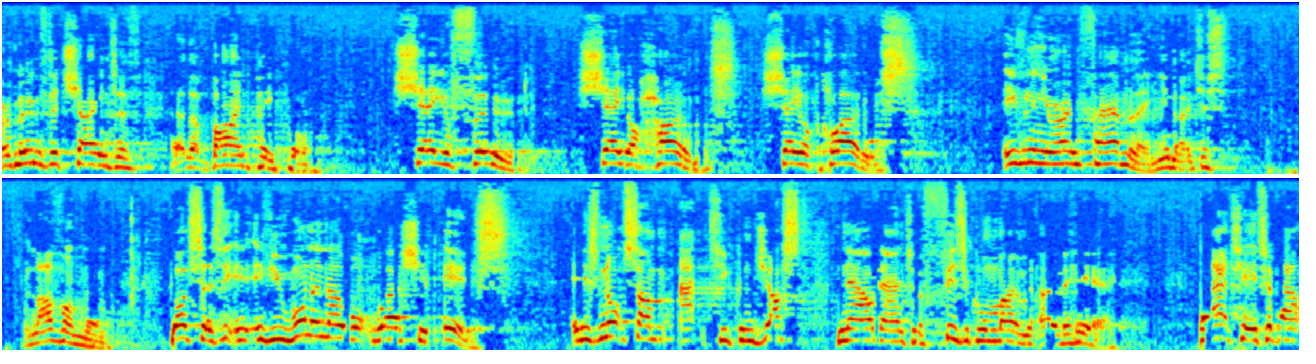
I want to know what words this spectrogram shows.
Remove the chains of, uh, that bind people. Share your food. Share your homes. Share your clothes. Even in your own family, you know, just love on them. God says if you want to know what worship is, it is not some act you can just nail down to a physical moment over here. But actually, it's about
